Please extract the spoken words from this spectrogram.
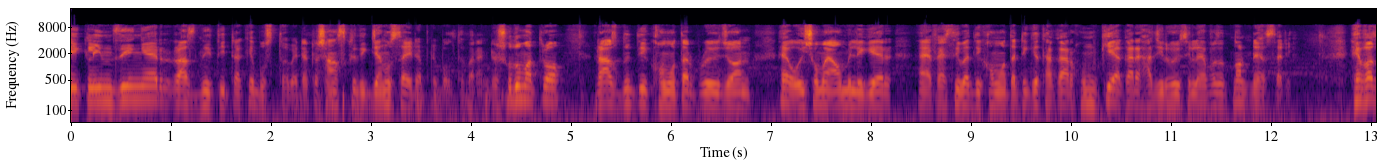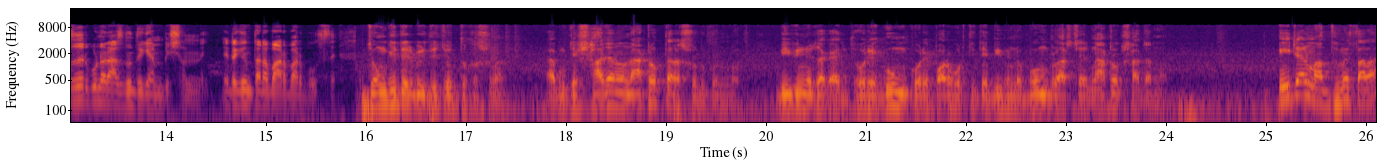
এই ক্লিনজিং এর রাজনীতিটাকে বুঝতে হবে। এটা একটা সাংস্কৃতিক জেনোসাইড আপনি বলতে পারেন। এটা শুধুমাত্র রাজনৈতিক ক্ষমতার প্রয়োজন হ্যাঁ ওই সময় আওয়ামী লীগের হ্যাঁ ফ্যাসিবাদী ক্ষমতা টিকে থাকার হুমকি আকারে হাজির হয়েছিল হেফাজত নট নেসারি হেফাজতের কোনো রাজনৈতিক অ্যাম্বিশন নেই। এটা কিন্তু তারা বারবার বলছে। জঙ্গিদের বিরুদ্ধে যুদ্ধ ঘোষণা এবং যে সাজানো নাটক তারা শুরু করল। বিভিন্ন জায়গায় ধরে গুম করে পরবর্তীতে বিভিন্ন বোম ব্লাস্টের নাটক সাজানো। এইটার মাধ্যমে তারা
